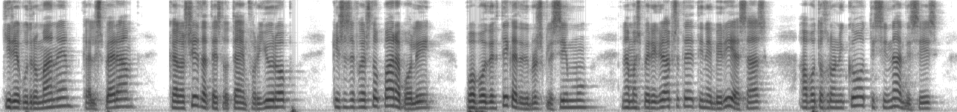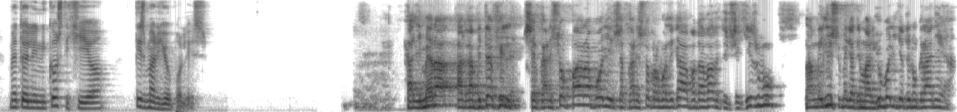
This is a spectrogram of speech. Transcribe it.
Κύριε Κουτρουμάνε, καλησπέρα, καλώς ήρθατε στο Time for Europe και σας ευχαριστώ πάρα πολύ που αποδεχτήκατε την πρόσκλησή μου να μας περιγράψετε την εμπειρία σας από το χρονικό της συνάντησης με το ελληνικό στοιχείο της Μαριούπολης. Καλημέρα αγαπητέ φίλε. Σε ευχαριστώ πάρα πολύ. Σε ευχαριστώ πραγματικά από τα βάθη της ψυχής μου να μιλήσουμε για τη Μαριούπολη και την Ουκρανία.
